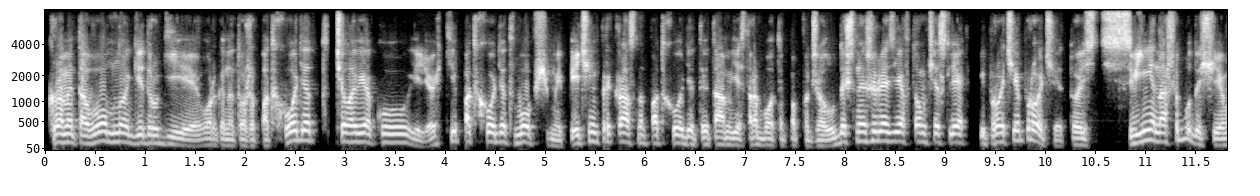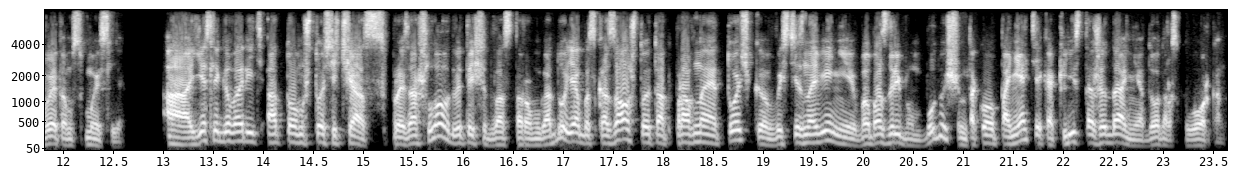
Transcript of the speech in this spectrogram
Кроме того, многие другие органы тоже подходят человеку, и легкие подходят в общем, и печень прекрасно подходит, и там есть работы по поджелудочной железе в том числе, и прочее, прочее. То есть свиньи – наше будущее в этом смысле. А если говорить о том, что сейчас произошло в 2022 году, я бы сказал, что это отправная точка в исчезновении в обозримом будущем такого понятия, как лист ожидания донорского органа.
